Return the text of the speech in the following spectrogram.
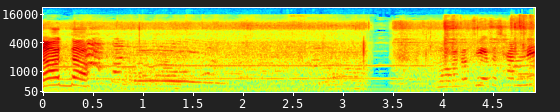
দাগ দাও সামনে।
